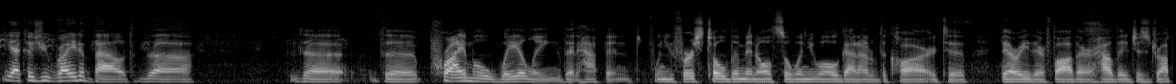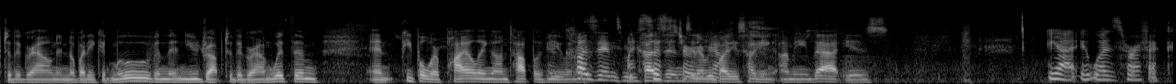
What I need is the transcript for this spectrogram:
Yeah, because you write about the the the primal wailing that happened when you first told them, and also when you all got out of the car to bury their father. How they just dropped to the ground and nobody could move, and then you dropped to the ground with them, and people are piling on top of you. cousins, and my cousins, sister, and yeah. everybody's hugging. I mean, that is. Yeah, it was horrific.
